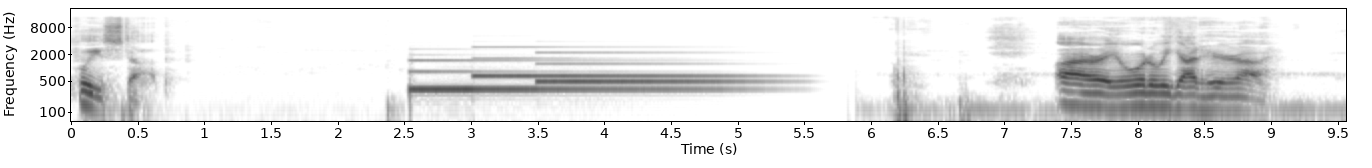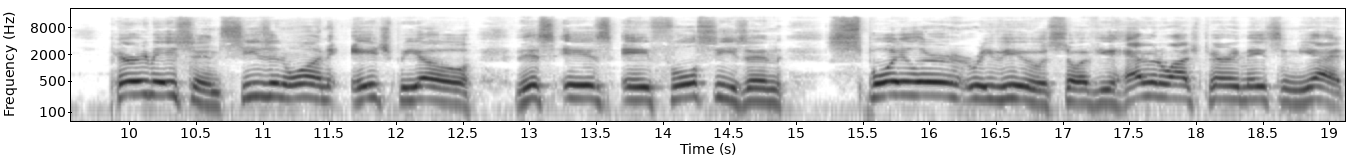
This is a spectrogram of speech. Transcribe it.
please stop. All right, what do we got here? Uh, Perry Mason, season one, HBO. This is a full season spoiler review. So if you haven't watched Perry Mason yet,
